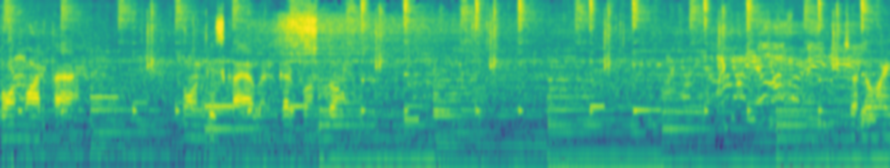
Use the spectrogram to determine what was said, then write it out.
कौन मारता है? फ़ोन किसका बंद कर फ़ोन को चलो भाई।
